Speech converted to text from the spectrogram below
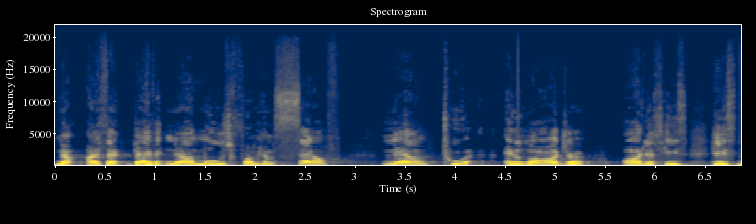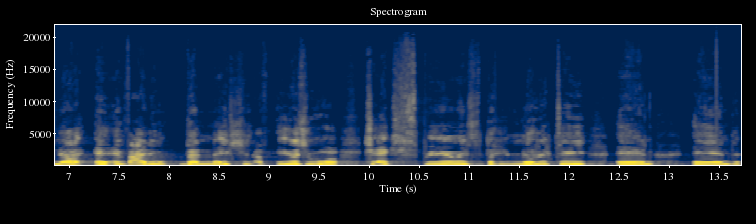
Now, understand, David now moves from himself now to a larger audience. He's, he's now inviting the nation of Israel to experience the humility and, and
